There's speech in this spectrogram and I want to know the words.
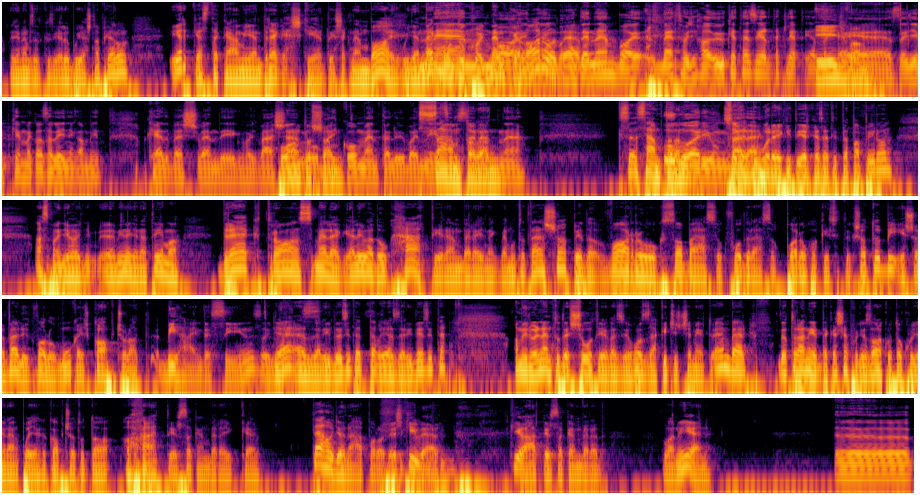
vagy a Nemzetközi Előbújás napjáról. Érkeztek ám ilyen dreges kérdések, nem baj? Ugye megmondtuk, hogy nem baj, kell arról, nem de... Baj, de nem baj, mert hogyha őket ez érdekli, hát Így van. ez. Egyébként meg az a lényeg, amit a kedves vendég, vagy vásárló, Pontosan. vagy kommentelő, vagy néző Számtalan. szeretne. Sz- Számtalan Ugorjunk szöveg bele. buborék itt érkezett itt a papíron. Azt mondja, hogy mi legyen a téma. Drag, trans, meleg előadók háttérembereinek bemutatása, például varrók, szabászok, fodrászok, parókakészítők, stb. és a velük való munka és kapcsolat behind the scenes, ugye, ezzel időzítette, vagy ezzel idézite, amiről nem tud egy sót élvező hozzá kicsit sem értő ember, de talán érdekesebb, hogy az alkotók hogyan ápolják a kapcsolatot a, a háttér szakembereikkel. Te hogyan ápolod, és kivel? Ki a háttér szakembered? Van ilyen? Ö,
